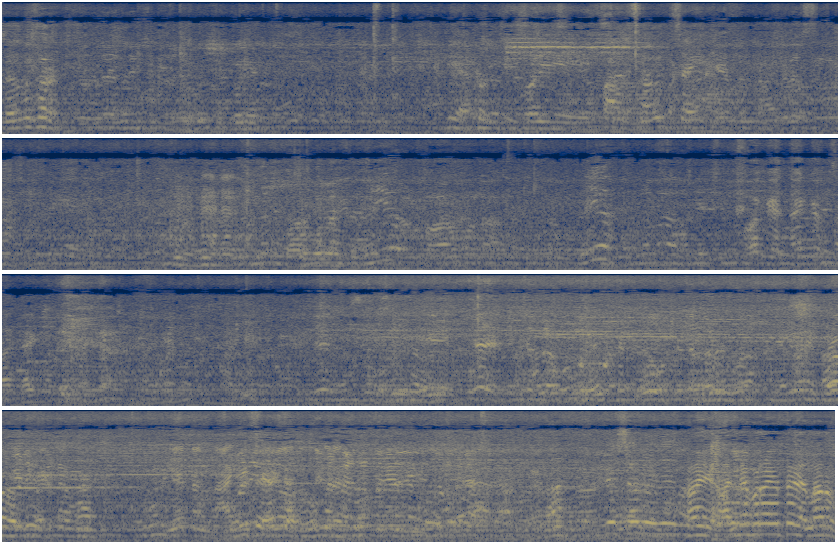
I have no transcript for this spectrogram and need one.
చదువు sir okay thank you thank you ಅಲ್ಲೇ ಬರಾಗತ್ತೆ ಎಲ್ಲರೂ?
